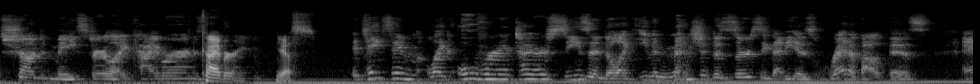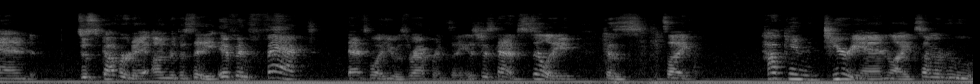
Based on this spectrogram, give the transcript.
shunned maester like Qyburn? Is that his Qyburn, name? yes. It takes him like over an entire season to like even mention to Cersei that he has read about this and discovered it under the city. If in fact that's what he was referencing, it's just kind of silly because it's like, how can Tyrion, like someone who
